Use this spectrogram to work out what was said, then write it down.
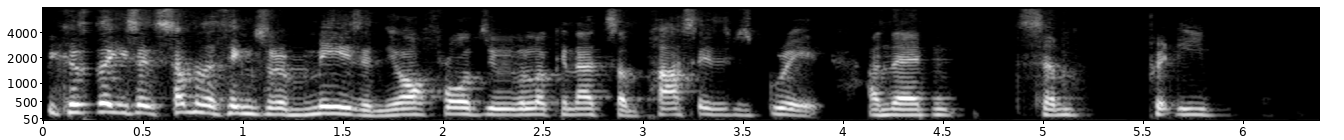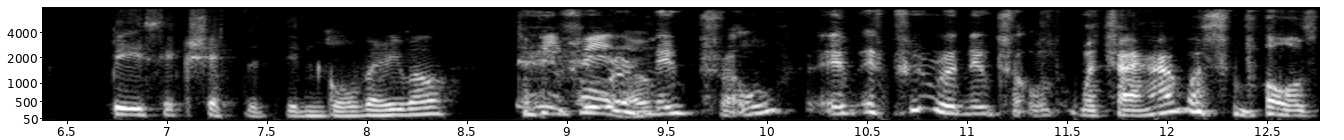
Because, like you said, some of the things are amazing. The offloads we were looking at, some passes was great, and then some pretty basic shit that didn't go very well. To be if fair, you were though- neutral, if, if you were neutral, which I am, I suppose,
